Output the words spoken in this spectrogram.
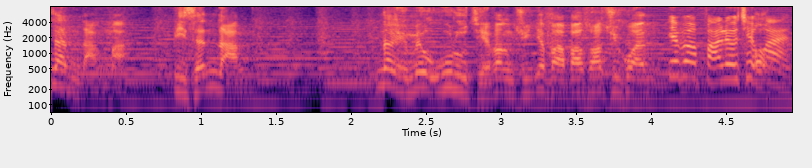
战狼嘛，比成狼，那有没有侮辱解放军？要不要把他抓去关？要不要罚六千万？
